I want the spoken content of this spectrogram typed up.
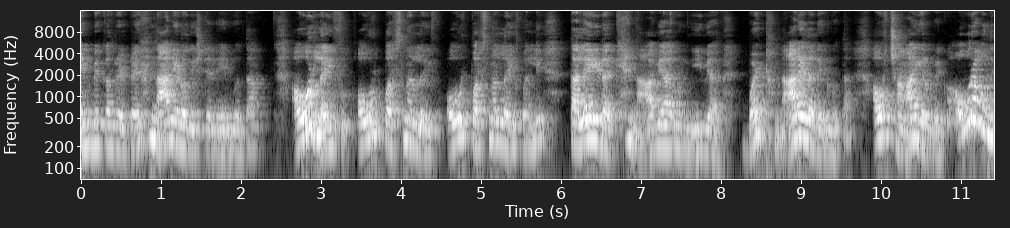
ಏನು ಬೇಕಾದರೂ ಹೇಳ್ತಾರೆ. ನಾನು ಹೇಳೋದು ಇಷ್ಟೇ ಏನು ಗೊತ್ತಾ? ಅವ್ರ ಲೈಫು ಅವ್ರ ಪರ್ಸ್ನಲ್ ಲೈಫ್ ಅವ್ರ ಪರ್ಸ್ನಲ್ ಲೈಫಲ್ಲಿ ತಲೆ ಇಡೋಕ್ಕೆ ನಾವ್ಯಾರು, ನೀವ್ಯಾರು. ಬಟ್ ನಾನು ಹೇಳೋದೇನು ಗೊತ್ತಾ? ಅವ್ರು ಚೆನ್ನಾಗಿರಬೇಕು. ಅವರ ಒಂದು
